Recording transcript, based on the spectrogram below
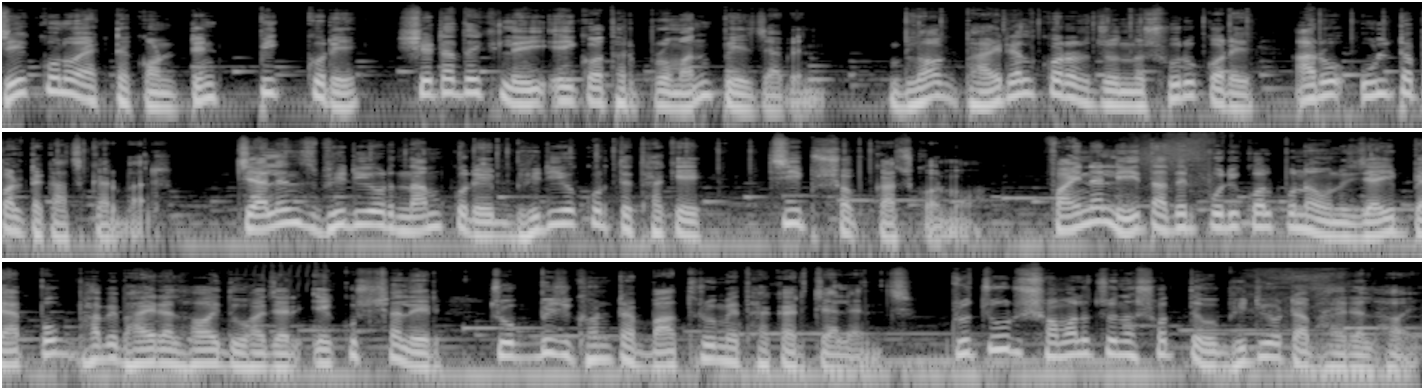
যে কোনো একটা কন্টেন্ট পিক করে সেটা দেখলেই এই কথার প্রমাণ পেয়ে যাবেন। ব্লগ ভাইরাল করার জন্য শুরু করে আরও উল্টাপাল্টা কাজ কারবার। চ্যালেঞ্জ ভিডিওর নাম করে ভিডিও করতে থাকে চিপ সব কাজকর্ম। ফাইনালি তাদের পরিকল্পনা অনুযায়ী ব্যাপকভাবে ভাইরাল হয় দু হাজার একুশ সালের চব্বিশ ঘণ্টা বাথরুমে থাকার চ্যালেঞ্জ। প্রচুর সমালোচনা সত্ত্বেও ভিডিওটা ভাইরাল হয়।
